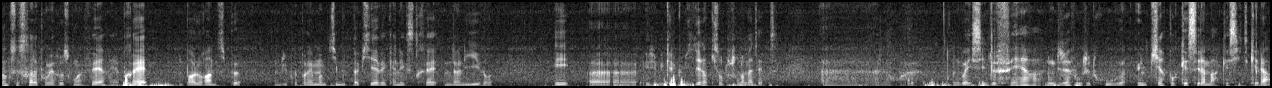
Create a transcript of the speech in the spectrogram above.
Donc ce sera la première chose qu'on va faire, et après, on parlera un petit peu. J'ai préparé mon petit bout de papier avec un extrait d'un livre, et, euh, j'ai mis quelques idées donc, qui sont toujours dans ma tête. alors, on on va essayer de faire. Donc déjà, il faut que je trouve une pierre pour casser la marque acide qui est là.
